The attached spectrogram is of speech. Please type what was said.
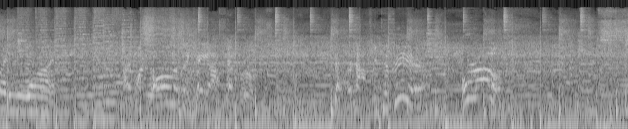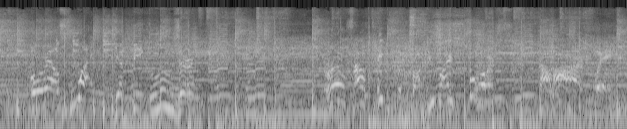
what do you want? I want all of the Chaos Emeralds! Better not interfere, or else! Or else what, you big loser? Or else I'll take them from you by force! The hard way!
